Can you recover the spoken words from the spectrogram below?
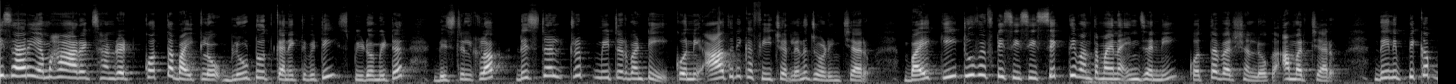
ఈసారి యమహా ఆర్ఎక్స్ హండ్రెడ్ కొత్త బైక్ బైక్లో Bluetooth connectivity speedometer digital clock digital trip meter వంటి కొన్ని ఆధునిక ఫీచర్లను జోడించారు. బైక్కి టూ ఫిఫ్టీ సీసీ శక్తివంతమైన ఇంజన్ని కొత్త వెర్షన్లోకి అమర్చారు. దీని పికప్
